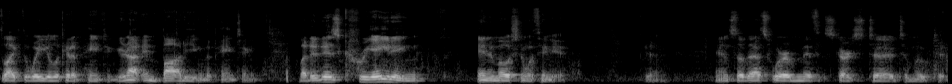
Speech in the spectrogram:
like the way you look at a painting. You're not embodying the painting, but it is creating an emotion within you. Okay. And so that's where myth starts to, to move to.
